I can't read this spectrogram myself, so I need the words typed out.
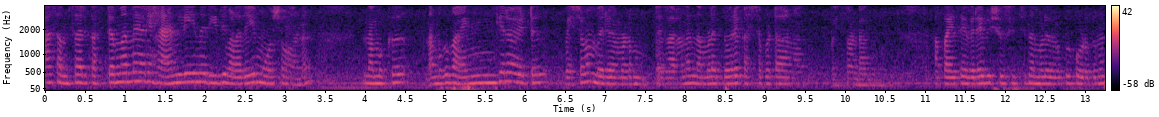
ആ സംസാര കസ്റ്റമറിനെ അവർ ഹാൻഡിൽ ചെയ്യുന്ന രീതി വളരെ മോശമാണ്. നമുക്ക് നമുക്ക് ഭയങ്കരമായിട്ട് വിഷമം വരും. നമ്മുടെ കാരണം നമ്മൾ എന്തോരം കഷ്ടപ്പെട്ടാണ് പൈസ ഉണ്ടാക്കുന്നത്. ആ പൈസ ഇവരെ വിശ്വസിച്ച് നമ്മൾ ഇവർക്ക് കൊടുക്കുന്ന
